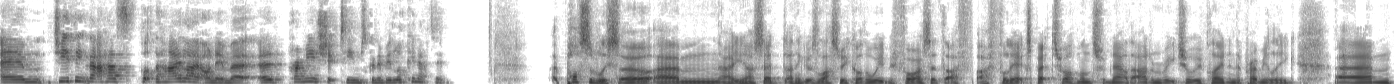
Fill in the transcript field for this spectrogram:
Um, do you think that has put the highlight on him? A, a Premiership team's going to be looking at him. Possibly so. Um, I, you know, I said I think it was last week or the week before. I said that I, f- I fully expect twelve months from now that Adam Reach will be playing in the Premier League, um,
